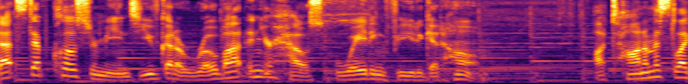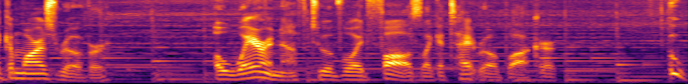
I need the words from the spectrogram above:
That step closer means you've got a robot in your house waiting for you to get home. Autonomous like a Mars rover, aware enough to avoid falls like a tightrope walker, ooh,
